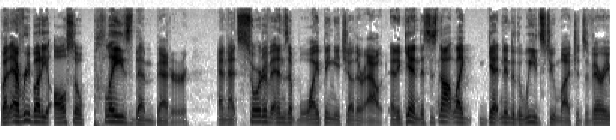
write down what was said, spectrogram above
but everybody also plays them better. And that sort of ends up wiping each other out. And again, this is not like getting into the weeds too much. It's a very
